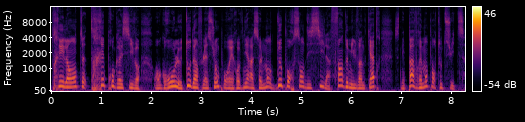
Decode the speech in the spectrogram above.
très lente très progressive. En gros, le taux d'inflation pourrait revenir à seulement 2% d'ici la fin 2024. Ce n'est pas vraiment pour tout de suite.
